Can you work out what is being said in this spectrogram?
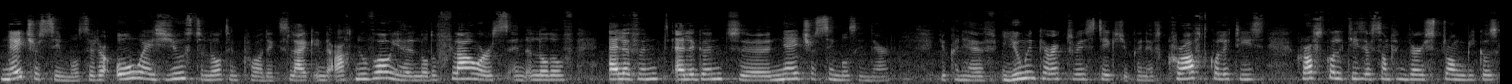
Nature symbols that are always used a lot in products. Like in the Art Nouveau, you had a lot of flowers and a lot of elegant, elegant uh, nature symbols in there. You can have human characteristics, you can have craft qualities. Craft qualities are something very strong because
